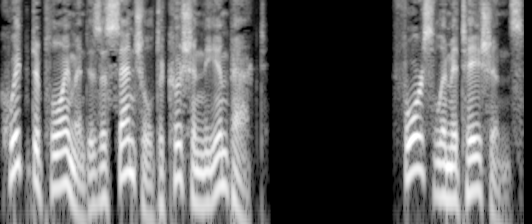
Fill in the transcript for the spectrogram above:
Quick deployment is essential to cushion the impact. Force limitations.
